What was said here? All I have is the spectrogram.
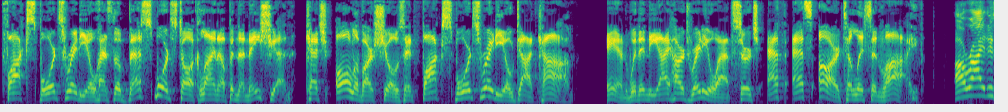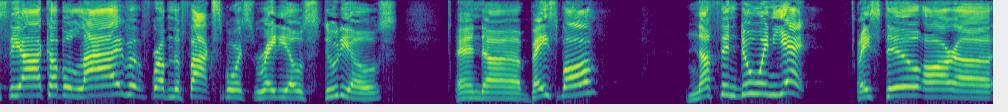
Fox Sports Radio has the best sports talk lineup in the nation. Catch all of our shows at foxsportsradio.com. And within the iHeartRadio app, search FSR to listen live. All right, it's the Odd Couple live from the Fox Sports Radio studios. And uh baseball, nothing doing yet. They still are uh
